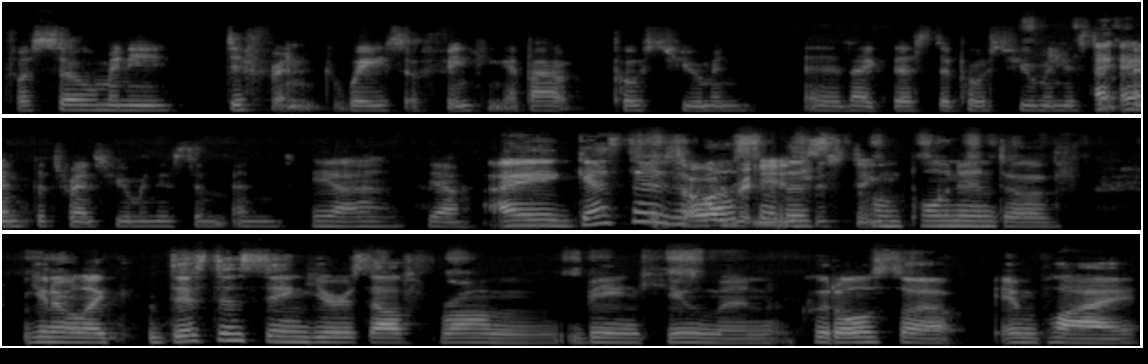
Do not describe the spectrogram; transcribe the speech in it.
for so many different ways of thinking about post-human uh, like there's the post-humanism I, I, and the transhumanism and yeah. Yeah. I guess there's also really this component of you know like distancing yourself from being human could also imply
